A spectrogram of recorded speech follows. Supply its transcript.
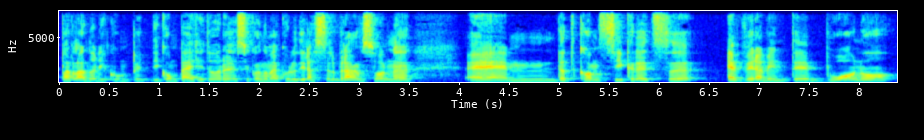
parlando di, comp- di competitor, secondo me quello di Russell Branson, ehm, Dotcom Secrets, è veramente buono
